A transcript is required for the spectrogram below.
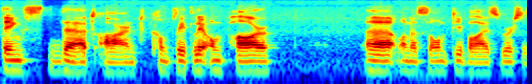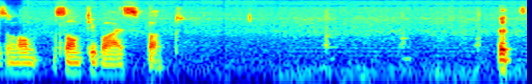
things that aren't completely on par uh, on a zoned device versus a non-zoned device, but it's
